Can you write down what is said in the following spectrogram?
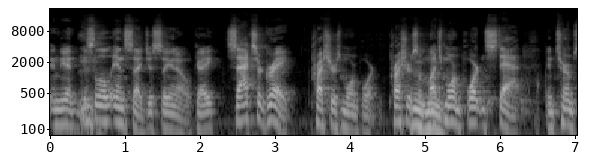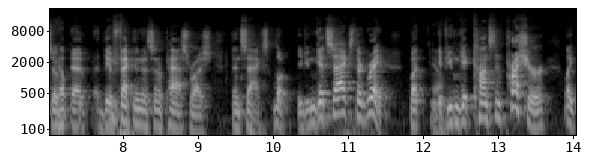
and again, this little insight, just so you know, okay? Sacks are great. Pressure is more important. Pressure is mm-hmm. a much more important stat in terms of yep. uh, the effectiveness in a pass rush than sacks. Look, if you can get sacks, they're great. But yep. if you can get constant pressure, like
